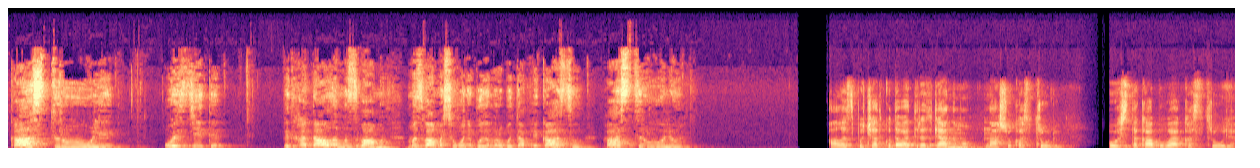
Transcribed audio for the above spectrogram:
каструлі. Ось діти. Відгадали ми з вами. Ми з вами сьогодні будемо робити аплікацію каструлю. Але спочатку давайте розглянемо нашу каструлю. Ось така буває каструля.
